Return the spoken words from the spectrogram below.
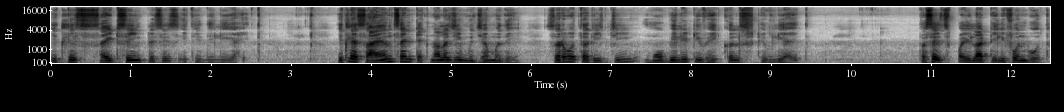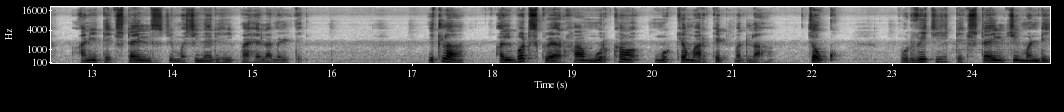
इथली साईटसीईंग प्लेसेस इथे दिली आहेत. इथल्या सायन्स अँड टेक्नॉलॉजी म्युझियममध्ये सर्व तऱ्हेची मोबिलिटी व्हेकल्स ठेवली आहेत. तसेच पहिला टेलिफोन बूथ आणि टेक्स्टाईल्सची मशिनरीही पाहायला मिळते. इथला अल्बर्ट स्क्वेअर हा मूर्ख मुख्य मार्केटमधला चौक. पूर्वीची टेक्स्टाईलची मंडी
